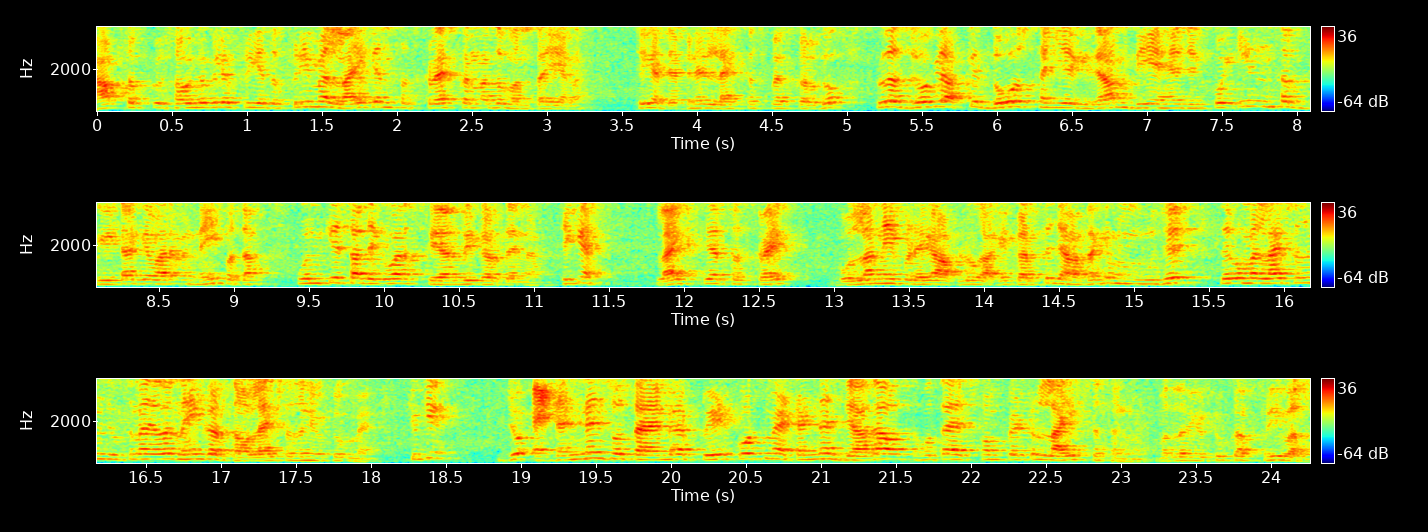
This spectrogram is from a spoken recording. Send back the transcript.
आप सब सब लोगों के लिए फ्री है तो फ्री में लाइक एंड सब्सक्राइब करना तो बनता ही है ना। ठीक है डेफिनेटली लाइक सब्सक्राइब कर दो। प्लस जो भी आपके दोस्त हैं, ये एग्ज़ाम दिए हैं, जिनको इन सब डेटा के बारे में नहीं पता, उनके साथ एक बार शेयर भी कर देना, ठीक है? लाइक शेयर सब्सक्राइब बोलना नहीं पड़ेगा, आप लोग आगे करते जाना था कि मुझे, देखो मैं लाइव सेशन उतना ज़्यादा नहीं करता हूँ लाइव सेशन यूट्यूब में, क्योंकि जो अटेंडेंस होता है, मेरा पेड कोर्स में अटेंडेंस ज़्यादा होता है as compare to live session में मतलब यूट्यूब का फ्री वाला।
